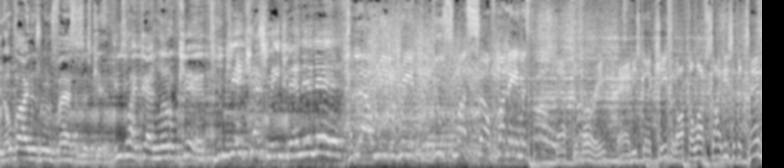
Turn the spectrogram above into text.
Nobody in this room as fast as this kid. He's like that little kid. You can't catch me. Nah, nah, nah. Allow me to reintroduce myself. My name is. Snap to Murray, and he's going to keep it off the left side. He's at the 10,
